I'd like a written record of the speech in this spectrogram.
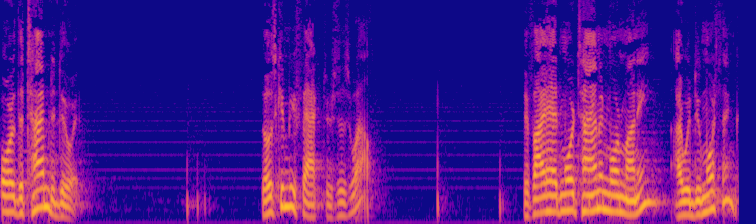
or the time to do it. Those can be factors as well. If I had more time and more money, I would do more things.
